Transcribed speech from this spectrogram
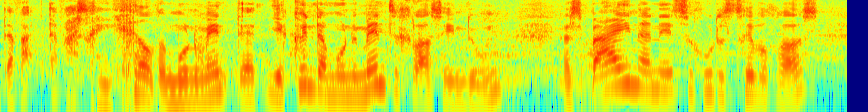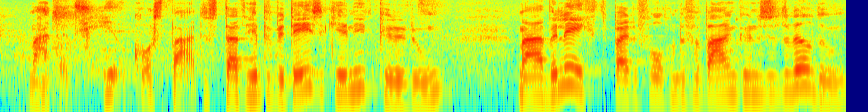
Daar, wa daar was geen geld. Een monument, je kunt daar monumentenglas in doen. Dat is bijna net zo goed als trippelglas. Maar dat is heel kostbaar. Dus dat hebben we deze keer niet kunnen doen. Maar wellicht, bij de volgende verbouwing kunnen ze het wel doen.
